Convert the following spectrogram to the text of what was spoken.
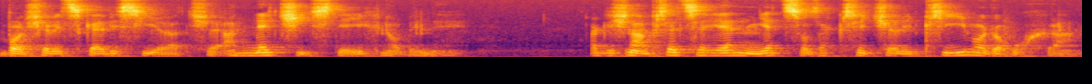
bolševické vysílače a nečíst jejich noviny. A když nám přece jen něco zakřičeli přímo do ucha,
